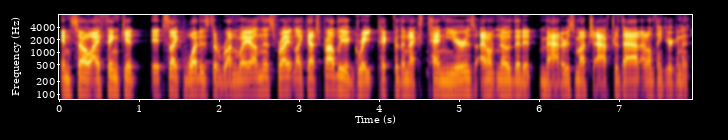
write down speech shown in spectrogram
And so I think it it's like what is the runway on this, right? Like that's probably a great pick for the next 10 years. I don't know that it matters much after that. I don't think you're going to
